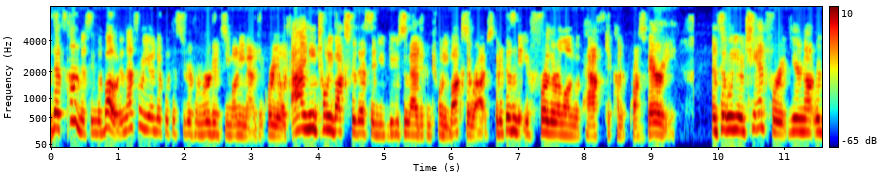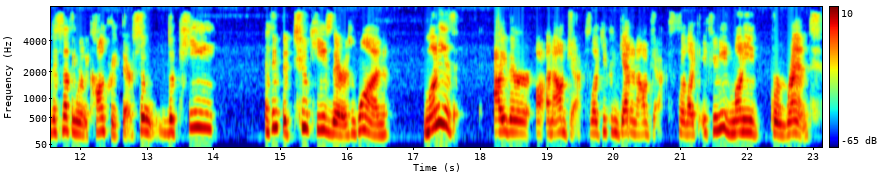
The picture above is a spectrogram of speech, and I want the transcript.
that's kind of missing the boat. And that's where you end up with this sort of emergency money magic where you're like, I need 20 bucks for this and you do some magic and 20 bucks arrives, but it doesn't get you further along the path to kind of prosperity. And so when you enchant for it, you're not, there's nothing really concrete there. So the key, I think the two keys there is one, money is either an object, like you can get an object. So like if you need money for rent,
